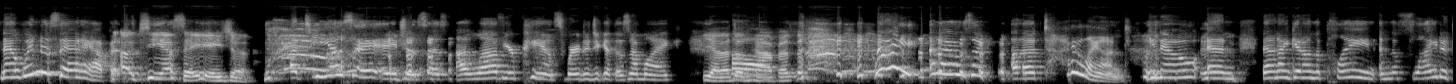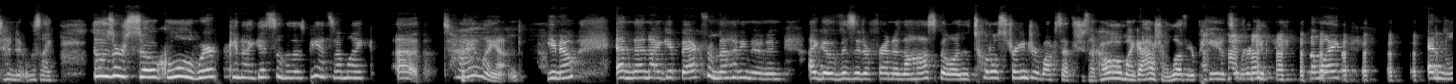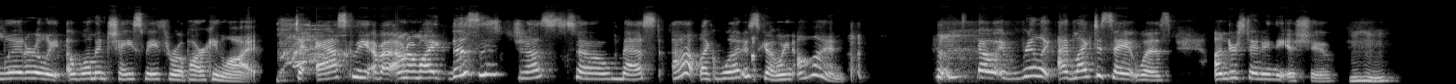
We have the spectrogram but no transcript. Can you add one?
Now, when does that happen? A TSA agent. a TSA agent says, I love your pants. Where did you get those? And I'm like, Yeah, that doesn't uh, happen. right. And I was like, uh, Thailand, you know? And then I get on the plane and the flight attendant was like, Those are so cool. Where can I get some of those pants? And I'm like, uh, Thailand, you know? And then I get back from the honeymoon and I go visit a friend in the hospital and a total stranger walks up. She's like, Oh my gosh, I love your pants. I'm like, and literally a woman chased me through a parking lot to ask me about, and I'm like, this is just so messed up. Like, what is going on? so it really, I'd like to say it was understanding the issue. Mm-hmm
